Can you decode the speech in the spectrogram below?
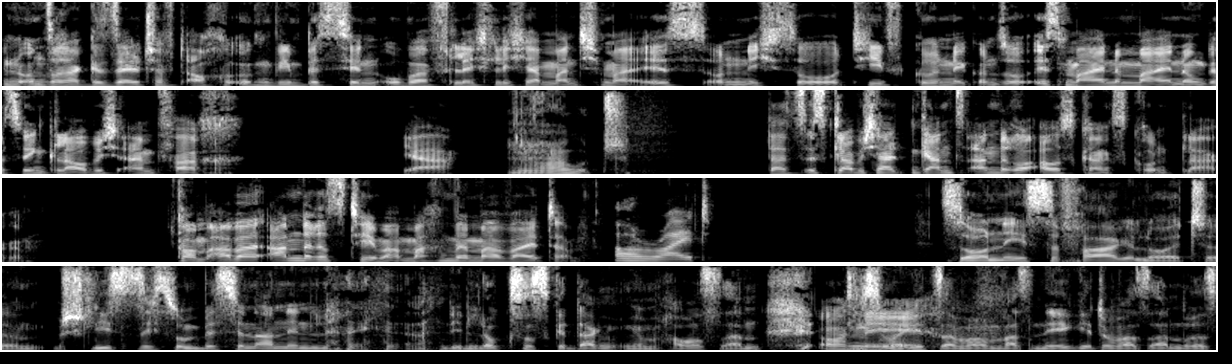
in unserer Gesellschaft auch irgendwie ein bisschen oberflächlicher manchmal ist und nicht so tiefgründig und so, ist meine Meinung. Deswegen glaube ich einfach, ja, Na gut. das ist, glaube ich, halt eine ganz andere Ausgangsgrundlage. Komm, aber anderes Thema. Machen wir mal weiter. Alright. So, nächste Frage, Leute. Schließt sich so ein bisschen an den, an den Luxusgedanken im Haus an. Oh Diesmal nee. geht's aber um was, nee, geht um was anderes.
